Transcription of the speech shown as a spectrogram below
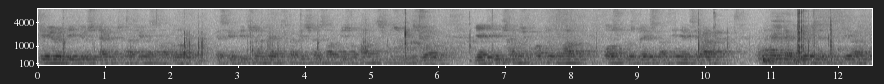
Κύριος δίκαιος συνέχος τα φύλλα σαματολών. Εσκεφτήσεων και επιστρατήσεων στα οπίσω πάνω της Ιησού διαχείριση των ψυχόπτων δομάτων ω προ το εξταθήνη εξηγά. Ούτε κατηγορήσει στην κύρα αυτού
